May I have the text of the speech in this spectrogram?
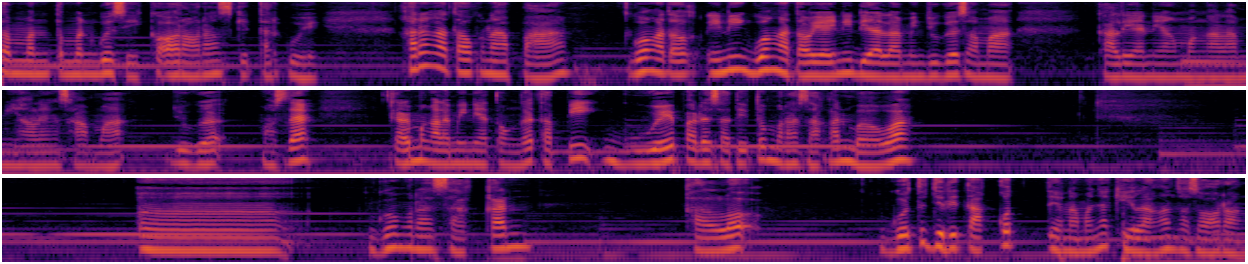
teman-teman gue sih ke orang-orang sekitar gue. Karena nggak tahu kenapa gue nggak tahu ini gue nggak tahu ya ini dialamin juga sama kalian yang mengalami hal yang sama juga. Maksudnya kalian mengalami ini atau enggak tapi gue pada saat itu merasakan bahwa uh, gue merasakan kalau gue tuh jadi takut yang namanya kehilangan seseorang.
